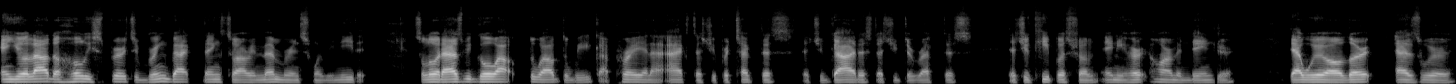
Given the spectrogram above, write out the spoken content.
and you allow the Holy Spirit to bring back things to our remembrance when we need it. So, Lord, as we go out throughout the week, I pray and I ask that you protect us, that you guide us, that you direct us, that you keep us from any hurt, harm, and danger, that we're alert as we're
